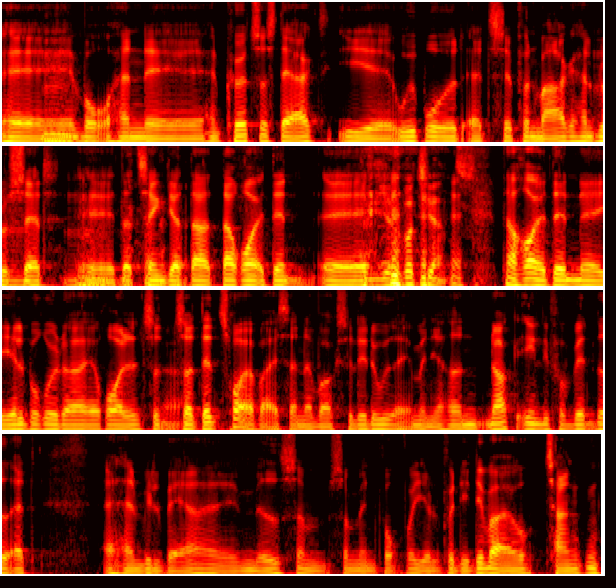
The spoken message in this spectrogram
øh, mm. hvor han, øh, han kørte så stærkt i øh, udbruddet, at Sepp von Marke han blev mm. sat. Mm. Øh, der tænkte jeg, der, der røg den, øh, der røg den øh, hjælperytter-rolle, så, ja. så den tror jeg faktisk, han er vokset lidt ud af, men jeg havde nok egentlig forventet, at at han ville være øh, med som, som en form for hjælp, fordi det var jo tanken,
